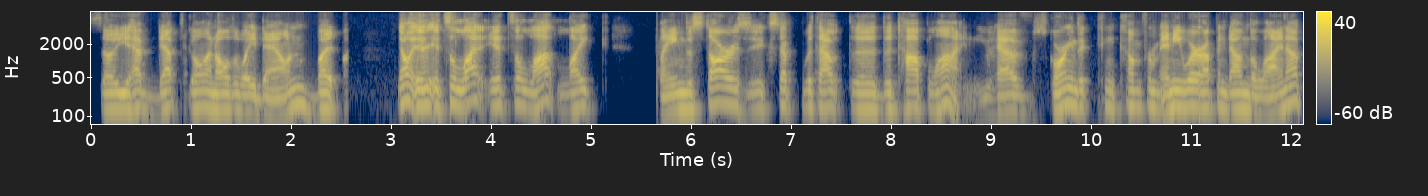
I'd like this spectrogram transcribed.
So you have depth going all the way down, but no, it, it's a lot. It's a lot like playing the Stars, except without the the top line. You have scoring that can come from anywhere up and down the lineup.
